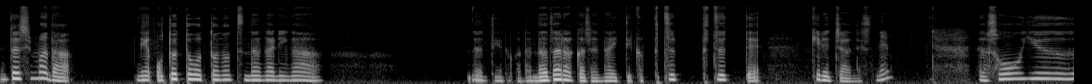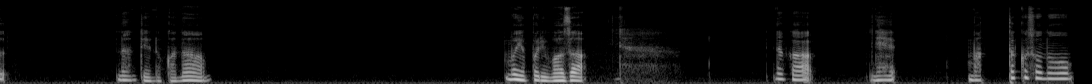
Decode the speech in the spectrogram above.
私まだね、音と音のつながりが、なんていうのかな、なだらかじゃないっていうか、プツップツって切れちゃうんですね。そういう、なんていうのかな、もうやっぱり技。なんか、ね、全くその、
